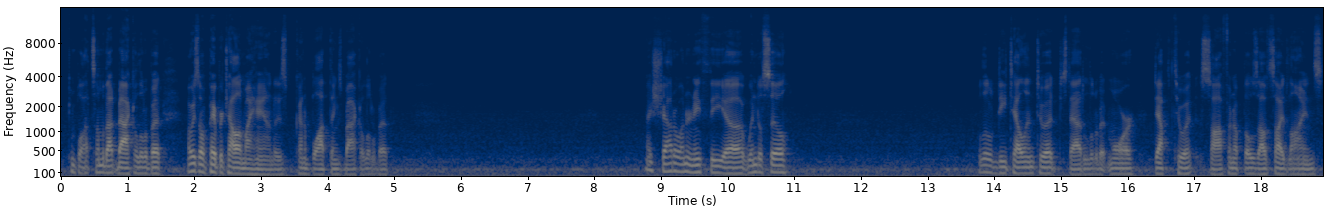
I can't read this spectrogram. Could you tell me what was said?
You can blot some of that back a little bit. I always have a paper towel in my hand. I just kind of blot things back a little bit. Nice shadow underneath the uh, windowsill. A little detail into it, just add a little bit more depth to it, soften up those outside lines.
